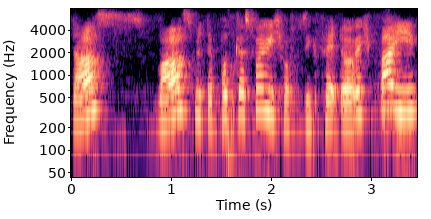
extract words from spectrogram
Das war's mit der Podcast-Folge. Ich hoffe, sie gefällt euch. Bye.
